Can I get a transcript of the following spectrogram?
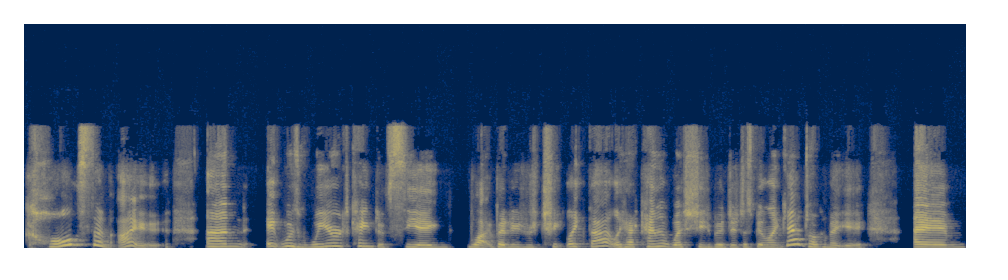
calls them out. And it was weird kind of seeing blackberry retreat like that. Like i kind of wish she would have just been like yeah i'm talking about you. Um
